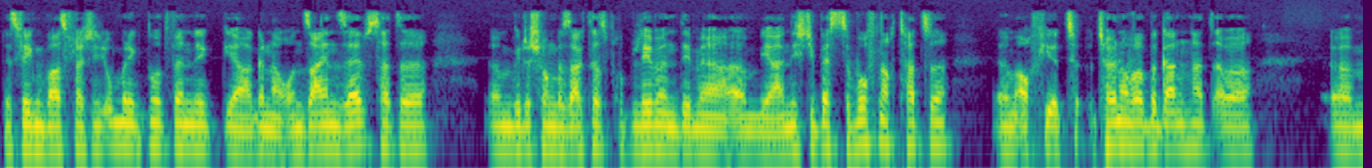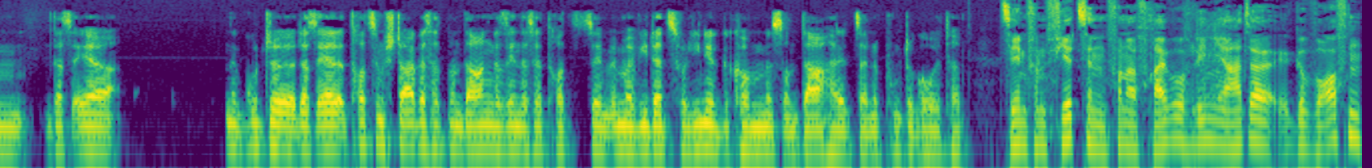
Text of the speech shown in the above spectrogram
Deswegen war es vielleicht nicht unbedingt notwendig. Ja, genau. Und sein selbst hatte, ähm, wie du schon gesagt hast, Probleme, indem er ähm, ja nicht die beste Wurfnacht hatte ähm, auch vier Turnover begangen hat, aber ähm, dass er eine gute, dass er trotzdem stark ist, hat man daran gesehen, dass er trotzdem immer wieder zur Linie gekommen ist und da halt seine Punkte geholt hat. 10 von 14 von der Freiwurflinie hat er geworfen,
